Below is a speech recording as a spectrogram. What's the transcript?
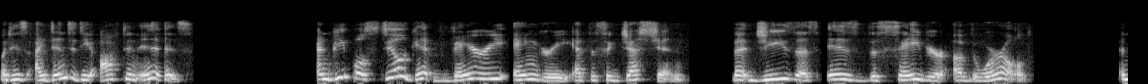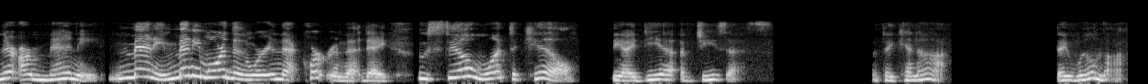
but his identity often is. And people still get very angry at the suggestion that Jesus is the Savior of the world. And there are many, many, many more than were in that courtroom that day who still want to kill the idea of Jesus. But they cannot. They will not.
